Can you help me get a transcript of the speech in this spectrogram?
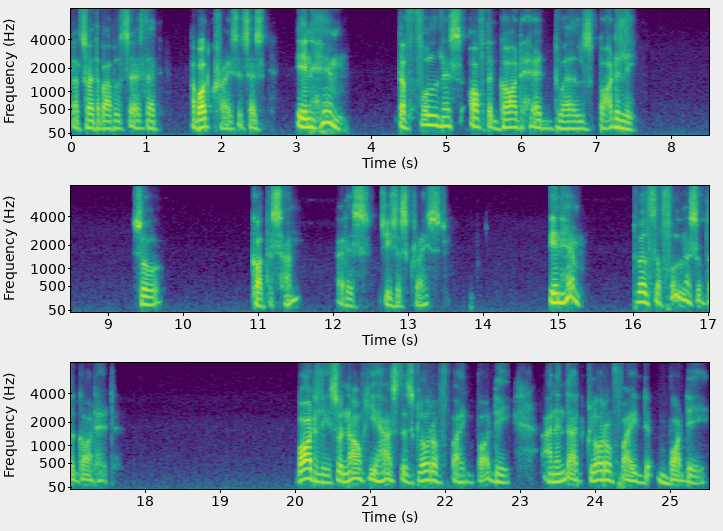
That's why the Bible says that about Christ, it says, In him the fullness of the Godhead dwells bodily. So, God the Son, that is Jesus Christ, in him dwells the fullness of the Godhead bodily. So now he has this glorified body, and in that glorified body,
